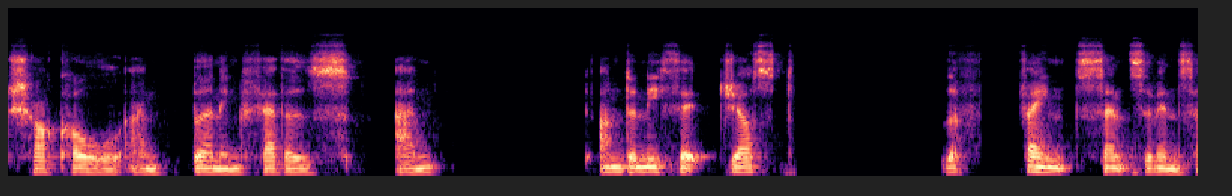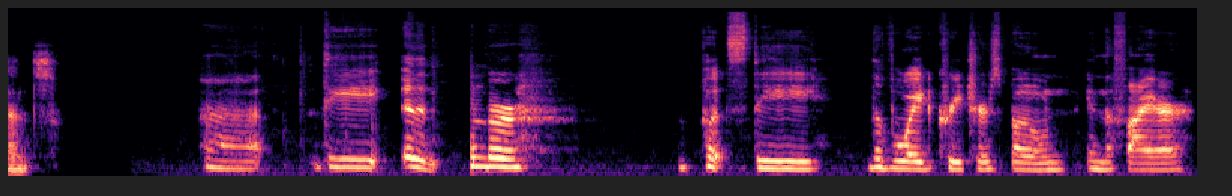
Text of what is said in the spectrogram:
charcoal and burning feathers, and underneath it, just the faint sense of incense. uh, the uh, Ember puts the the void creature's bone in the fire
